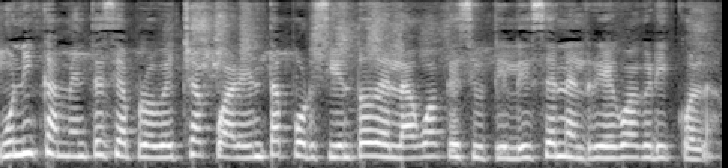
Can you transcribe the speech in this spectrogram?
únicamente se aprovecha 40% del agua que se utiliza en el riego agrícola.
